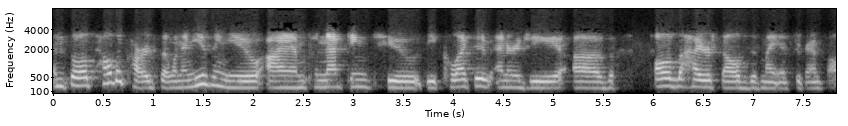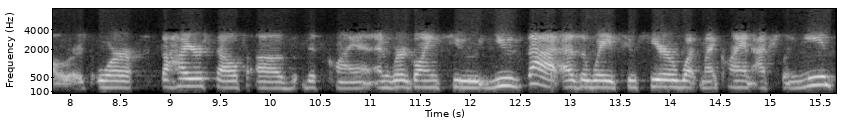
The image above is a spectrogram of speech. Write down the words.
And so I'll tell the cards that when I'm using you, I am connecting to the collective energy of all of the higher selves of my Instagram followers or the higher self of this client. And we're going to use that as a way to hear what my client actually needs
